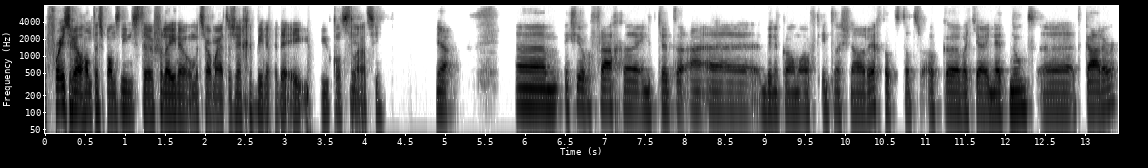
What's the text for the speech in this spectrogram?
voor Israël hand- en spansdiensten verlenen, om het zo maar te zeggen, binnen de EU-constellatie. Ja. Um, ik zie ook een vraag in de chat binnenkomen over het internationaal recht. Dat, dat is ook wat jij net noemt, het kader.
